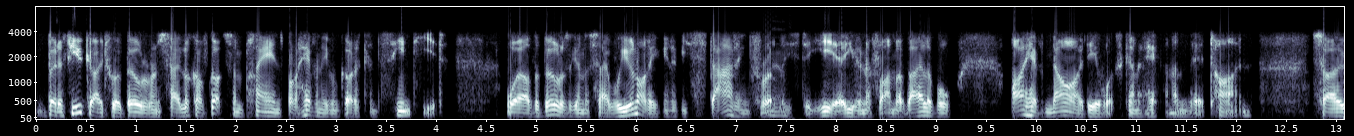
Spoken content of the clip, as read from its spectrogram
but if you go to a builder and say, look, I've got some plans, but I haven't even got a consent yet, well, the builder's are going to say, well, you're not even going to be starting for yeah. at least a year, even if I'm available. I have no idea what's going to happen in that time. So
